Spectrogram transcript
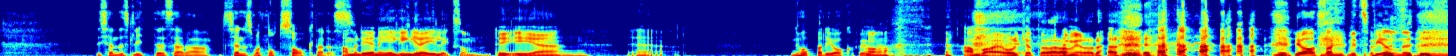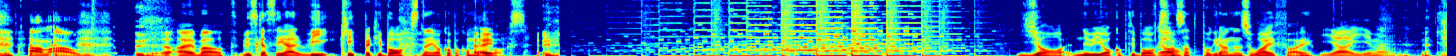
det kändes lite så här, det kändes som att något saknades. Ja men det är en egen grej liksom. Det är mm. eh, nu hoppade Jakob ur ja. Han bara, jag orkar inte höra mer av det här. jag har sagt mitt spel nu. I'm out. I'm out. Vi ska se här, vi klipper tillbaks när Jakob har kommit Hej. tillbaks. Ja, nu är Jakob tillbaks. Ja. Han satt på grannens wifi. Jajamän.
